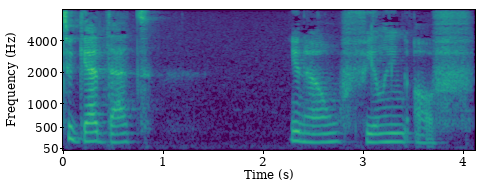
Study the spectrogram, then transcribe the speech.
to get that, you know, feeling of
